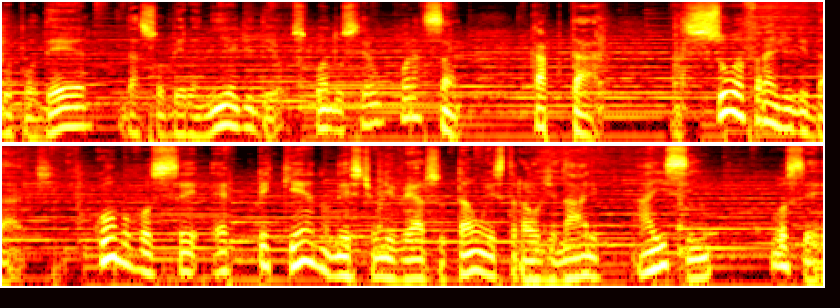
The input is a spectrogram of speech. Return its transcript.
do poder, da soberania de Deus. Quando o seu coração captar a sua fragilidade, como você é pequeno neste universo tão extraordinário, aí sim você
